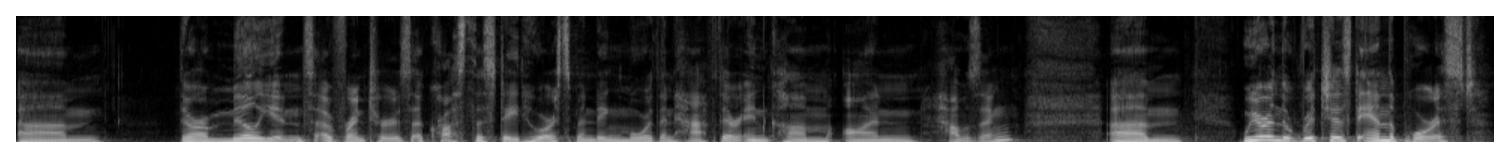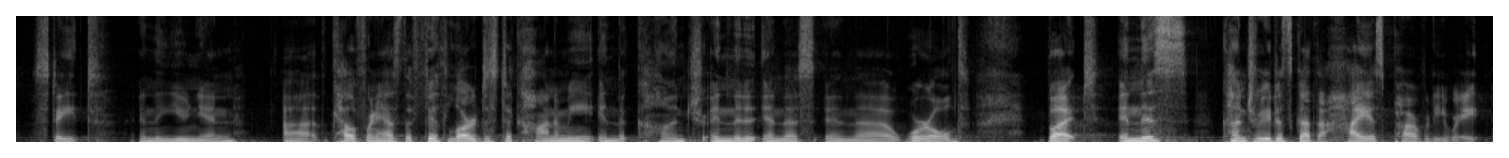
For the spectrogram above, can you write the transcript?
Um, there are millions of renters across the state who are spending more than half their income on housing. Um, we are in the richest and the poorest state in the union. Uh, California has the fifth largest economy in the country in the in this in the world, but in this country, it has got the highest poverty rate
